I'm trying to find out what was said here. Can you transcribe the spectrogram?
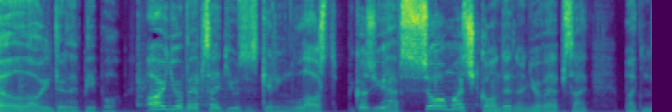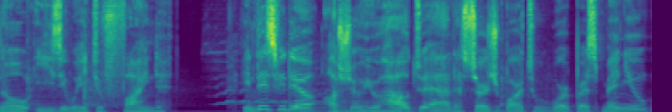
Hello internet people. Are your website users getting lost because you have so much content on your website but no easy way to find it? In this video I'll show you how to add a search bar to WordPress menu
